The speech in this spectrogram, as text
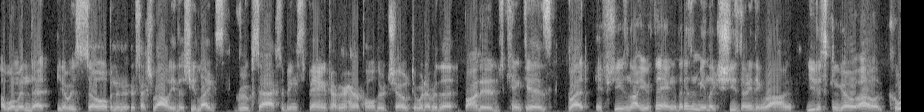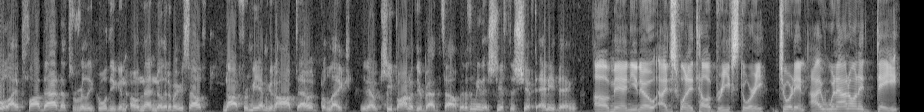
a woman that, you know, is so open in her sexuality that she likes group sex or being spanked or having her hair pulled or choked or whatever the bondage kink is. But if she's not your thing, that doesn't mean like she's done anything wrong. You just can go, oh, cool. I applaud that. That's really cool that you can own that and know that about yourself. Not for me. I'm going to opt out, but like, you know, keep on with your bad self. It doesn't mean that she has to shift anything. Oh man, you know, I just want to tell a brief story. Jordan, I went out on a date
